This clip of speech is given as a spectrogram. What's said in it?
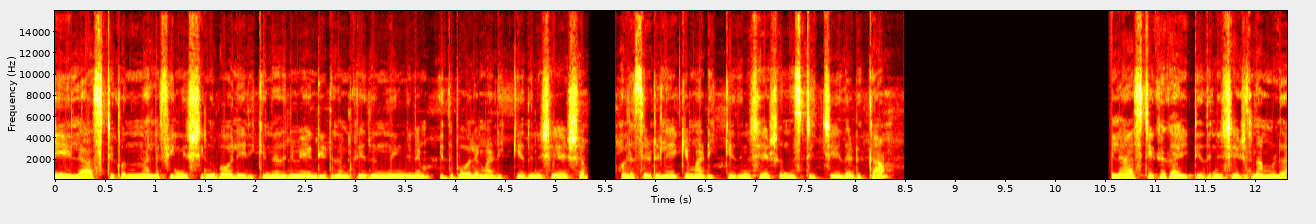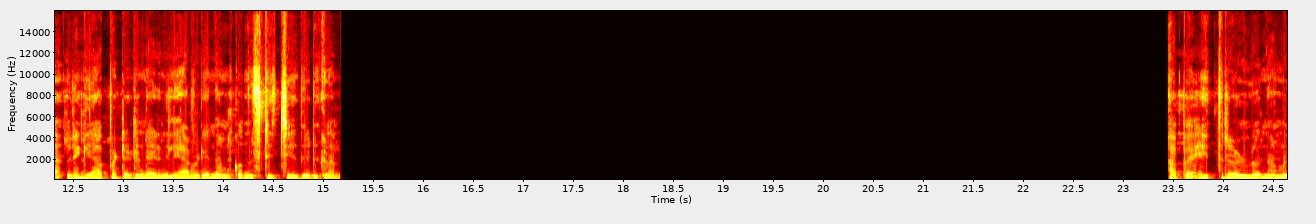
ഈ ഇലാസ്റ്റിക് ഒന്ന് നല്ല ഫിനിഷിങ് പോലെ ഇരിക്കുന്നതിന് വേണ്ടിയിട്ട് നമുക്ക് ഇതൊന്ന് ഇങ്ങനെ ഇതുപോലെ മടിക്കിയതിന് ശേഷം ഒരു സൈഡിലേക്ക് മടിക്കിയതിന് ശേഷം ഒന്ന് സ്റ്റിച്ച് ചെയ്തെടുക്കാം. ഇലാസ്റ്റിക് കയറ്റിയതിന് ശേഷം നമ്മൾ ഒരു ഗ്യാപ്പ് ഇട്ടിട്ടുണ്ടായിരുന്നില്ലേ? അവിടെ നമുക്കൊന്ന് സ്റ്റിച്ച് ചെയ്ത് എടുക്കണം. അപ്പോൾ ഇത്രയേ ഉള്ളൂ. നമ്മൾ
